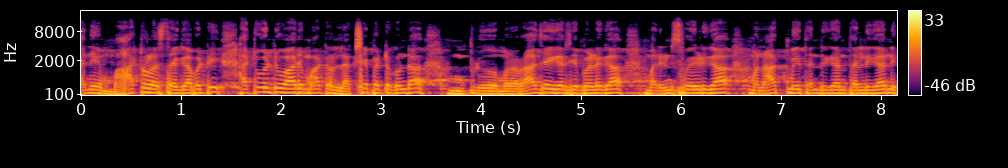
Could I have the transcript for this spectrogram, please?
అనే మాటలు వస్తాయి కాబట్టి అటువంటి వారి మాటలు లక్ష్య పెట్టకుండా ఇప్పుడు మన రాజయ్య గారు చెప్పినట్టుగా మన ఇన్స్పైర్డ్గా మన ఆత్మీయ తండ్రి గారిని తల్లి గారిని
